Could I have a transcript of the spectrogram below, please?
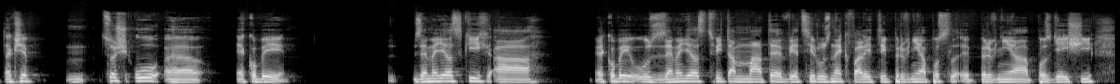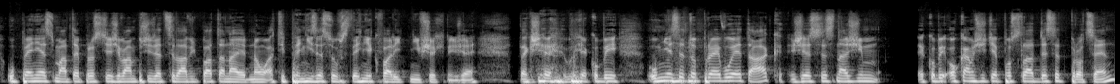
Takže, což u uh, jakoby zemědělských a Jakoby u zemědělství tam máte věci různé kvality, první a, posle, první a pozdější. U peněz máte prostě, že vám přijde celá výplata na jednou a ty peníze jsou stejně kvalitní všechny, že? Takže jakoby u mě se to projevuje tak, že se snažím jakoby okamžitě poslat 10%,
